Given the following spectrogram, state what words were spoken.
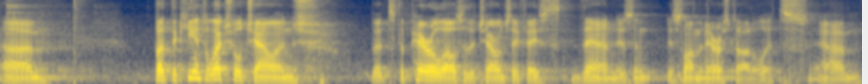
Um, but the key intellectual challenge that's the parallel to the challenge they faced then isn't Islam and Aristotle, it's um,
